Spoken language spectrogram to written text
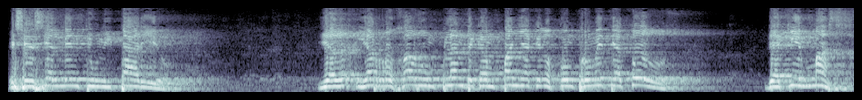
esencialmente unitario, y ha, arrojado un plan de campaña que nos compromete a todos, de aquí en más,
